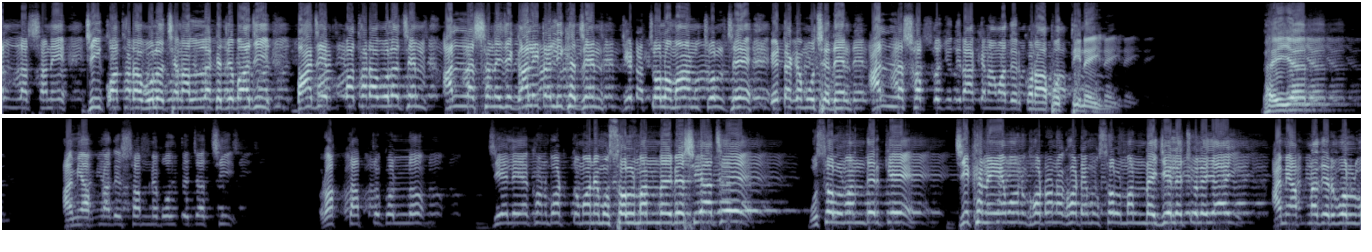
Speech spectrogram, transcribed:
আল্লাহর সানে যেই কথাটা বলেছেন, আল্লাহকে যে বাজি, বাজে কথাটা বলেছেন, আল্লাহর সানে যে গালিটা লিখেছেন, যেটা চলমান চলছে, এটাকে মুছে দেন। আল্লাহ শব্দ যদি রাখেন, আমাদের কোনো আপত্তি নেই। ভাইয়া আমি আপনাদের সামনে বলতে চাচ্ছি রক্তাপ্ত করল, জেলে এখন বর্তমানে মুসলমানরাই বেশি আছে। মুসলমানদেরকে যেখানে এমন ঘটনা ঘটে, মুসলমানরাই জেলে চলে যায়। আমি আপনাদের বলব,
